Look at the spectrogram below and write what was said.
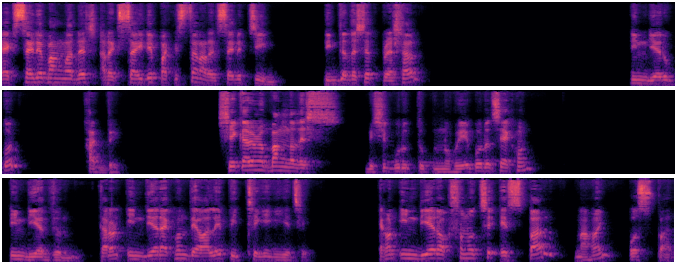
এক সাইডে বাংলাদেশ আর এক সাইডে পাকিস্তান আর এক সাইডে চীন। তিনটা দেশের প্রেসার ইন্ডিয়ার উপর থাকবে। সে কারণে বাংলাদেশ বেশি গুরুত্বপূর্ণ হয়ে পড়েছে এখন ইন্ডিয়ার জন্য। কারণ ইন্ডিয়ার এখন দেওয়ালে পিঠ থেকে গিয়েছে। এখন ইন্ডিয়ার অপশন হচ্ছে এসপার না হয় ওসপার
